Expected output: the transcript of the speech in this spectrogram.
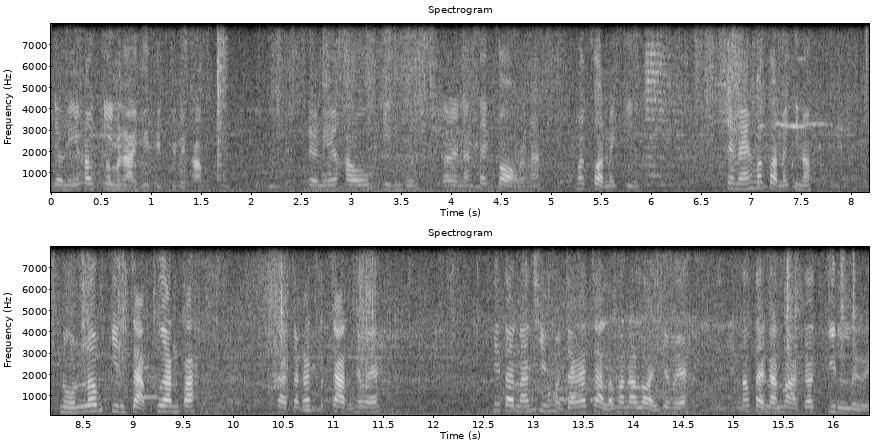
เดี๋ยวนี้เขาธกิรน รมดายี่สิบใช่ไหมครับ เดี๋ยวนี้เขากินวุ้นอะไรนะไส้กรอกแล้วนะ เมื่อก่อนไม่กิน ใช่ไหมเมื่อก่อนไม่กินเนาะหนูเริ่มกินจากเพื่อนปะจากจักรจันใช่ไหมที่ตอนนั้นชิมของจักรจันแล้วมันอร่อยใช่ไหมตั้งแต่นั้นมาก็กินเลย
